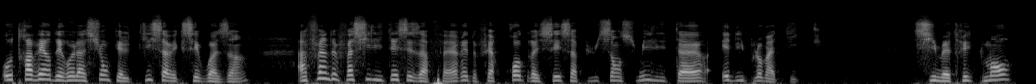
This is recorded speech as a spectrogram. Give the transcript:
au travers des relations qu'elle tisse avec ses voisins, afin de faciliter ses affaires et de faire progresser sa puissance militaire et diplomatique. Symétriquement,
